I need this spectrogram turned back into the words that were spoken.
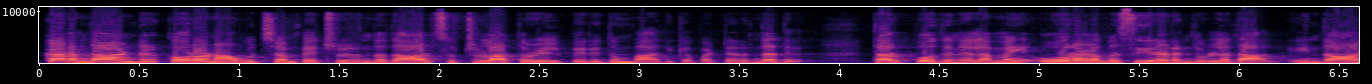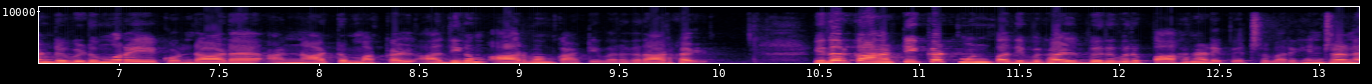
கடந்த ஆண்டு கொரோனா உச்சம் பெற்றிருந்ததால் சுற்றுலா தொழில் பெரிதும் பாதிக்கப்பட்டிருந்தது. தற்போது நிலைமை ஓரளவு சீரடைந்துள்ளதால் இந்த ஆண்டு விடுமுறையை கொண்டாட அந்நாட்டு மக்கள் அதிகம் ஆர்வம் காட்டி வருகிறார்கள். இதற்கான டிக்கெட் முன்பதிவுகள் விறுவிறுப்பாக நடைபெற்று வருகின்றன.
